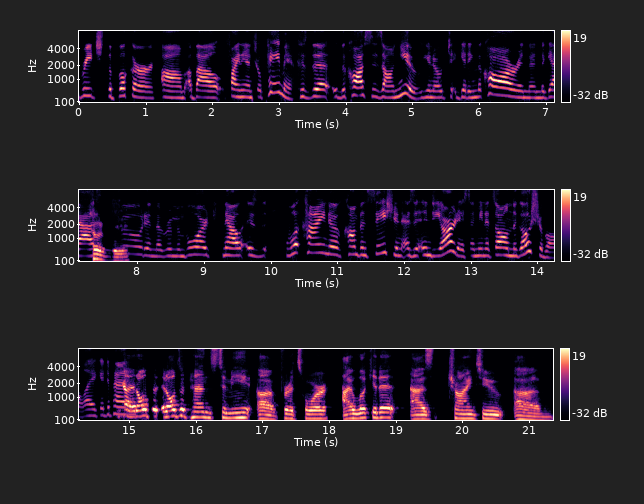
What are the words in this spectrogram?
reach the booker um, about financial payment because the the cost is on you you know getting the car and then the gas totally. and the food and the room and board now is what kind of compensation as an indie artist i mean it's all negotiable like it depends yeah it all it all depends to me uh, for a tour i look at it as trying to um,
